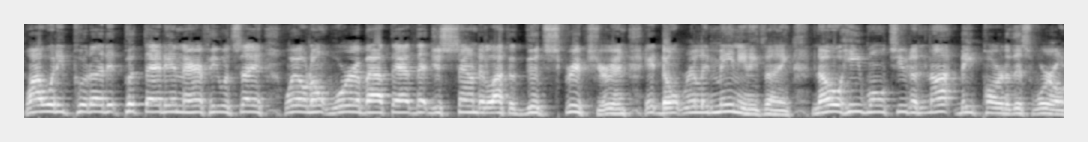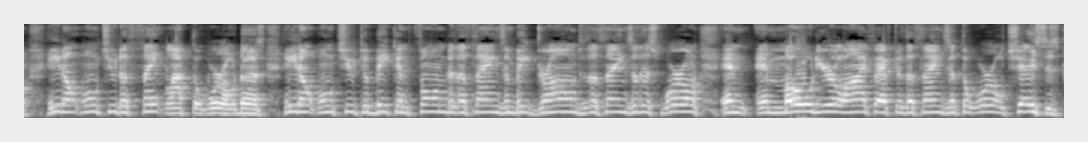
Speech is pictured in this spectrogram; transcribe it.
Why would he put it put that in there if he would say, Well, don't worry about that. That just sounded like a good scripture and it don't really mean anything. No, he wants you to not be part of this world. He don't want you to think like the world does. He don't want you to be conformed to the things and be drawn to the things of this world and, and mold your life after the things that the world chases.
